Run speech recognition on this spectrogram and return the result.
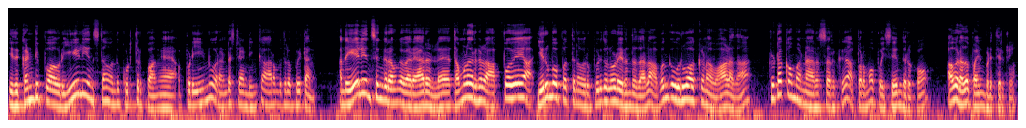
இது கண்டிப்பாக ஒரு ஏலியன்ஸ் தான் வந்து கொடுத்துருப்பாங்க அப்படின்னு ஒரு அண்டர்ஸ்டாண்டிங்க்கு ஆரம்பத்தில் போயிட்டாங்க. அந்த ஏலியன்ஸுங்கிறவங்க வேறு யாரும் இல்லை. தமிழர்கள் அப்போவே இரும்பை பற்றின ஒரு புரிதலோடு இருந்ததால் அவங்க உருவாக்கின வாழை தான் டுடக்கோமன் அரசருக்கு அப்புறமா போய் சேர்ந்துருக்கோம். அவர் அதை பயன்படுத்தியிருக்கலாம்.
